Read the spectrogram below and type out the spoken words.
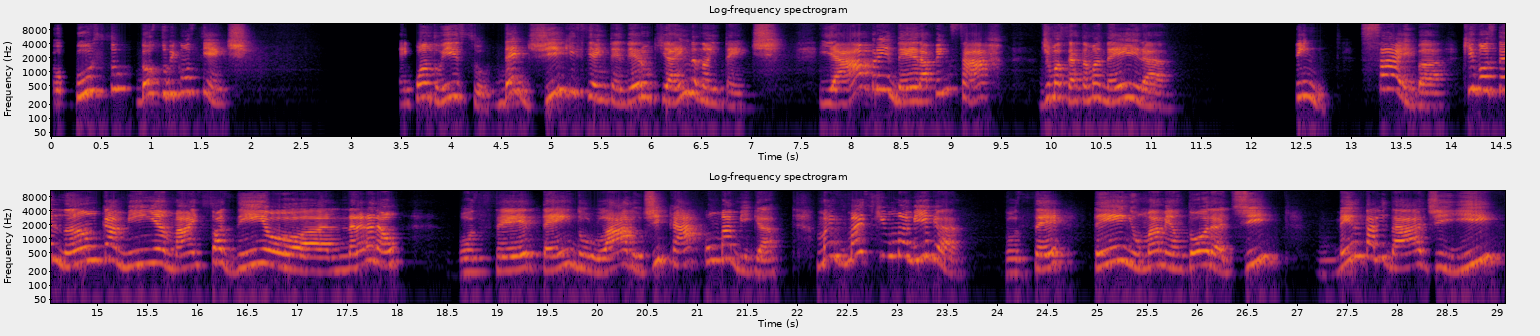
do curso do subconsciente. Enquanto isso, dedique-se a entender o que ainda não entende e a aprender a pensar de uma certa maneira. Fim. Saiba que você não caminha mais sozinho. Não, não, não. Você tem do lado de cá uma amiga. Mas mais que uma amiga, você tem uma mentora de mentalidade e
